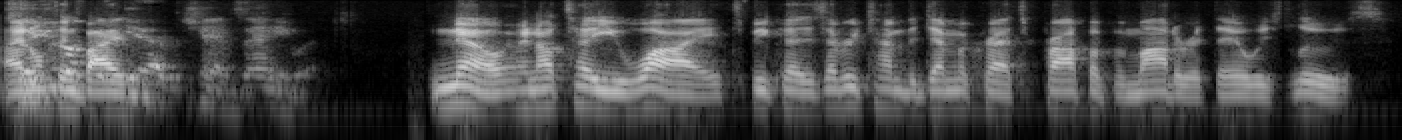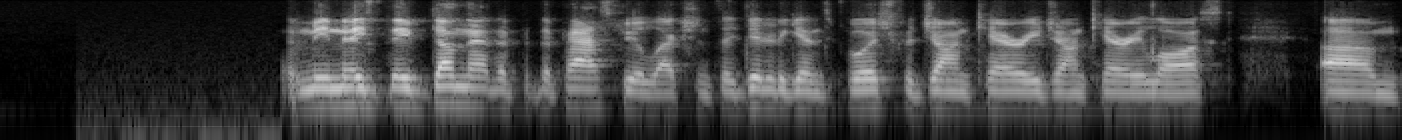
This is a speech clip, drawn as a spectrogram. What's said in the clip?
I don't think don't Biden. think has a chance anyway. No, and I'll tell you why. It's because every time the Democrats prop up a moderate, they always lose. I mean, they they've done that the, the past few elections. They did it against Bush with John Kerry. John Kerry lost. Um,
